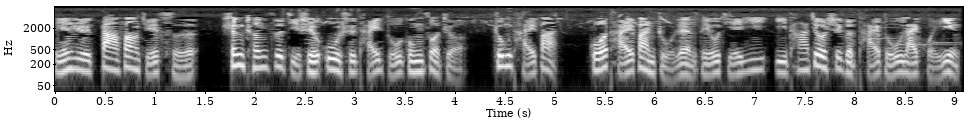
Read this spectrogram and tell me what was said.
连日大放厥词，声称自己是务实台独工作者。中台办、国台办主任刘杰一以他就是个台独来回应，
